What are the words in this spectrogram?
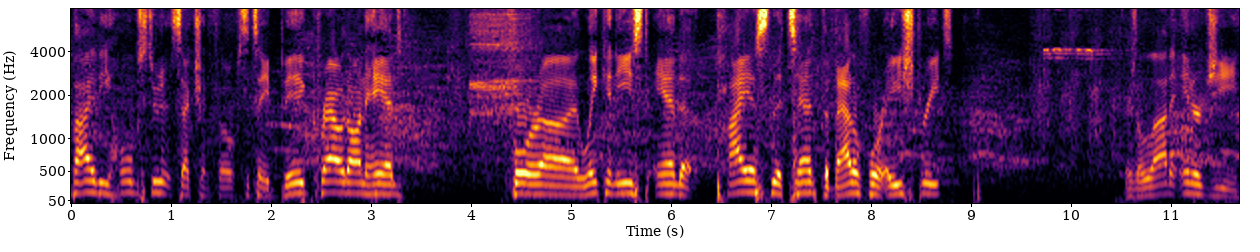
by the home student section, folks. It's a big crowd on hand for uh, Lincoln East and Pius the Tenth, the battle for A Street. There's a lot of energy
